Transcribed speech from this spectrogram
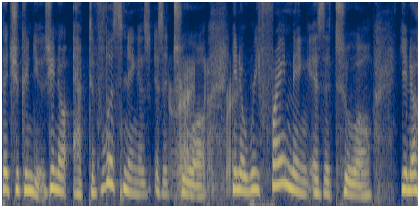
that you can use? You know, active listening is is a tool. Right, right. You know, reframing is a tool you know,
